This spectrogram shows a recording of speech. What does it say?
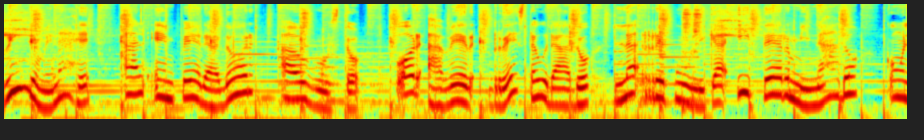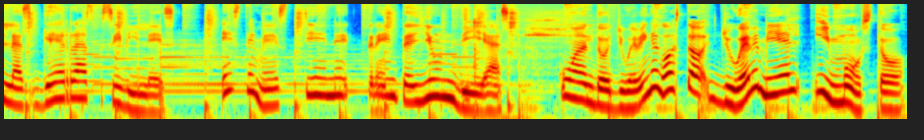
rinde homenaje al emperador Augusto por haber restaurado la república y terminado con las guerras civiles. Este mes tiene 31 días. Cuando llueve en agosto, llueve miel y mosto.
